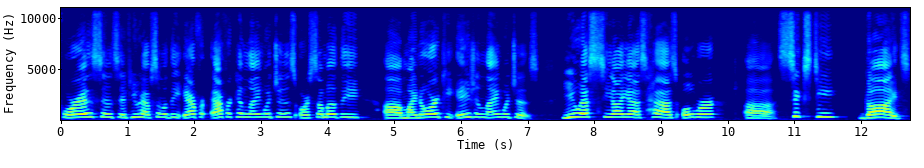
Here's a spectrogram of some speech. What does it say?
for instance, if you have some of the Af African languages or some of the uh, minority Asian languages, USCIS has over uh, 60 guides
